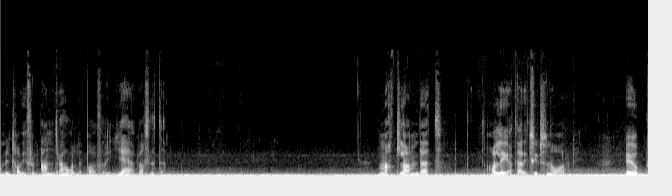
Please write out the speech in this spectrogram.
och nu tar vi från andra hållet bara för att jävlas lite. Mattlandet har legat här i tusen år. ÖB,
